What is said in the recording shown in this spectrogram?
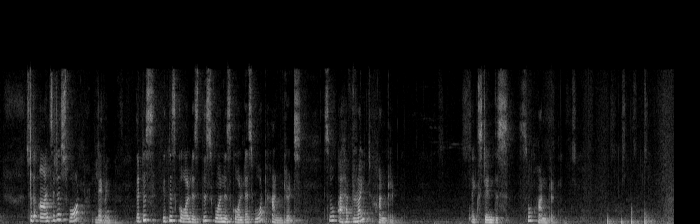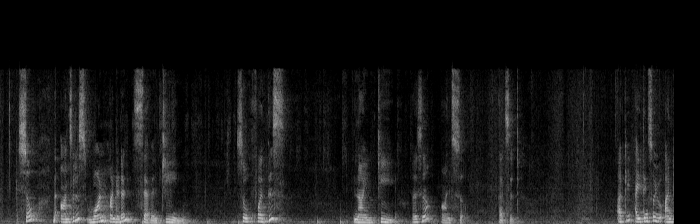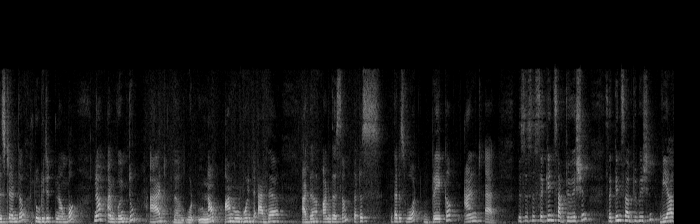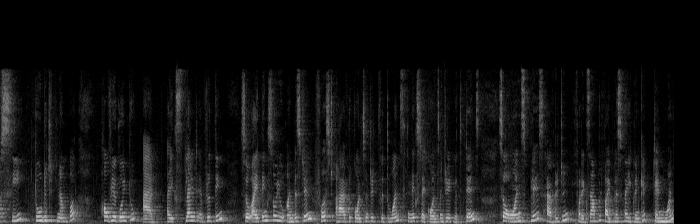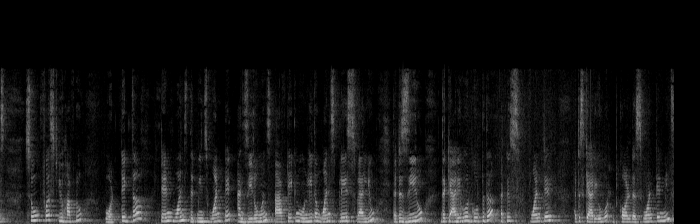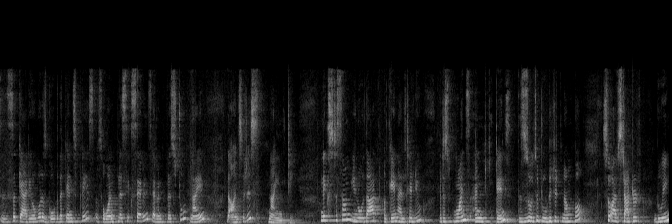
So the answer is what? 11. That is it is called as this one is called as what? Hundreds. So I have to write 100. Extend this. So 100. So the answer is 117. So for this 90 is the answer. That's it. Okay, I think so you understand the two digit number. Now I'm going to add the what now I'm going to add the add the another sum that is that is what break up and add. This is the second subdivision. Second subdivision we have seen two digit number how we are going to add. I explained everything. So I think so you understand. First I have to concentrate with ones. Next I concentrate with tens. So ones place have written for example 5 plus 5 you can get 10 ones. So first you have to what take the 10 ones that means 110 and 0 ones. I have taken only the ones place value that is 0. The carryover go to the that is 110 that is carryover it called as 110 means this is a carryover is go to the tens place. So 1 plus 6 7 7 plus 2 9 the answer is 90 next sum you know that again i'll tell you. That is ones and tens. This is also two digit number. So i've started doing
